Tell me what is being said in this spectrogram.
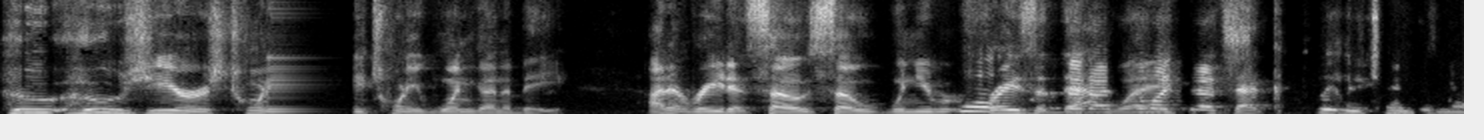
who whose year is 2021 going to be. I didn't read it so so when you Well, phrase it and I that feel way, like that's- that completely changes my.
